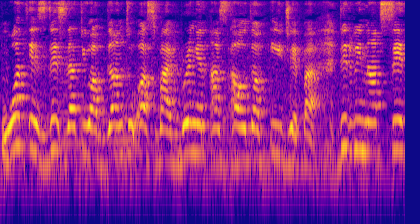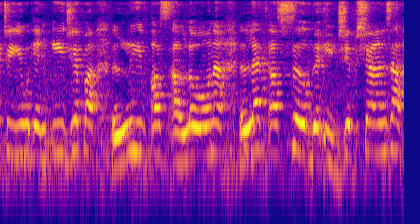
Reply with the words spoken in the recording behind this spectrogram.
What is this that you have done to us by bringing us out of Egypt? Did we not say to you in Egypt, uh, leave us alone? Let let us serve the Egyptians. Uh,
